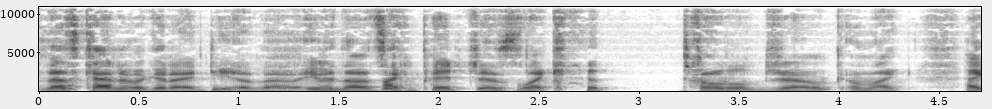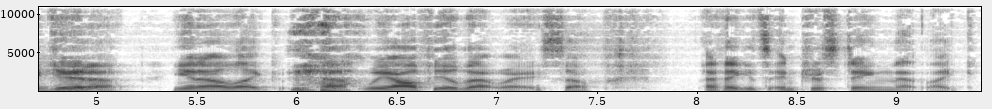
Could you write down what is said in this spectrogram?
that's kind of a good idea though, even though it's like pitched as like a total joke. I'm like, I get Yeah. it. You know, like Yeah. we all feel that way. So I think it's interesting that like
